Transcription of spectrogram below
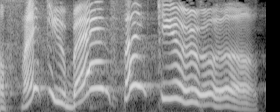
Well, thank you, Ben. Thank you.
